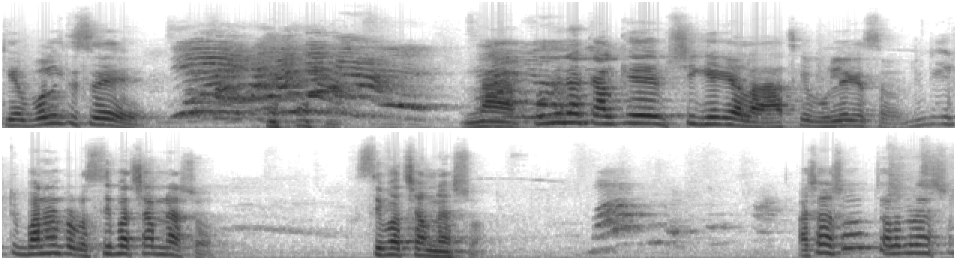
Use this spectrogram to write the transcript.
কে বলতেছে? না তুমি না কালকে শিখে গেলা আজকে ভুলে গেছো। একটু বানান করো সিফাত সামনে আসো। সিফাত সামনে আসো। আসো আসো চলো করে আসো।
